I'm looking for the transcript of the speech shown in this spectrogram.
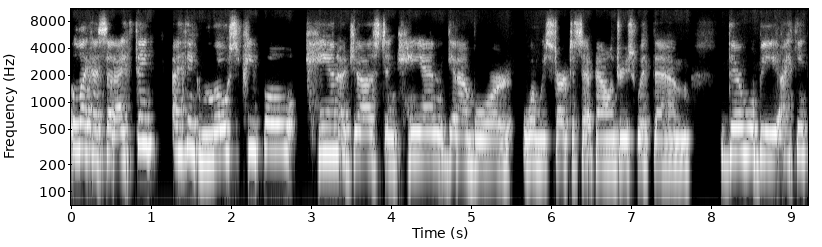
like I said, I think I think most people can adjust and can get on board when we start to set boundaries with them there will be, I think,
